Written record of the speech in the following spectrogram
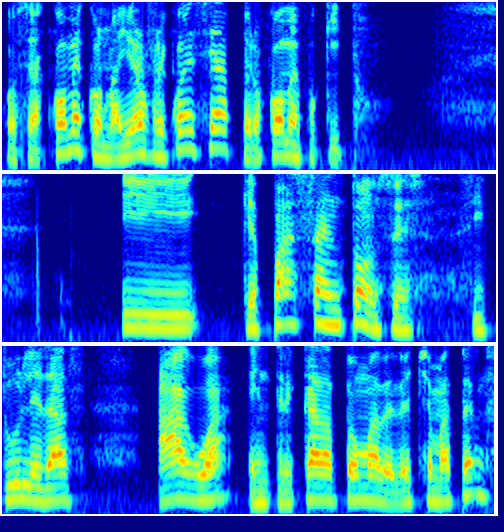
O sea, come con mayor frecuencia, pero come poquito. ¿Y qué pasa entonces si tú le das agua entre cada toma de leche materna?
